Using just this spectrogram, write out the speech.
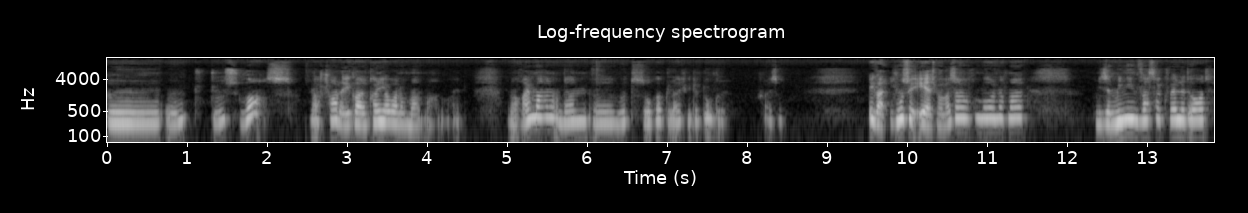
Äh, und das war's. Ja, schade, egal. Kann ich aber nochmal machen. Rein. Noch reinmachen und dann äh, wird es sogar gleich wieder dunkel. Scheiße. Egal, ich muss hier eh erstmal Wasser holen nochmal. Diese Mini-Wasserquelle dort.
